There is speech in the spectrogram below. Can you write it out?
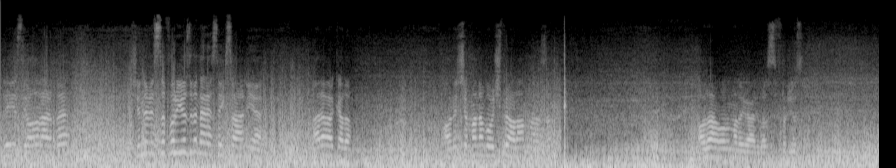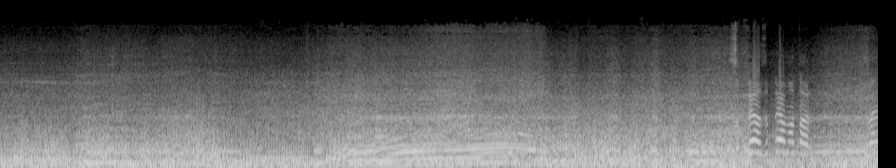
Eyvallah reis. Şimdi bir 0-100 mü denesek saniye? Hadi bakalım. Onun için bana boş bir alan lazım. O da olmadı galiba 0-100. Zıplıyor zıplıyor motor. Güzel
